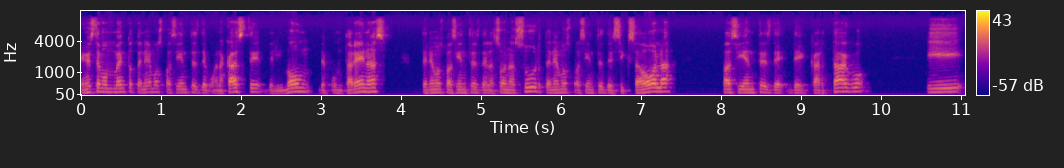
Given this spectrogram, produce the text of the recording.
En este momento tenemos pacientes de Guanacaste, de Limón, de Punta Arenas, tenemos pacientes de la zona sur, tenemos pacientes de Zixaola, pacientes de Cartago y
